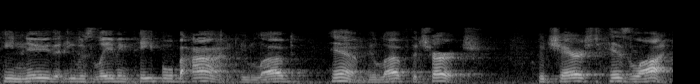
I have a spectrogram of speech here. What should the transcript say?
he knew that he was leaving people behind who loved him, who loved the church, who cherished his life.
